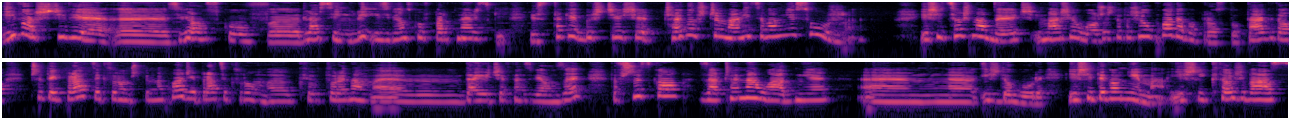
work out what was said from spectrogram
i właściwie e, związków e, dla singli i związków partnerskich. Jest tak, jakbyście się czegoś trzymali, co wam nie służy. Jeśli coś ma być i ma się ułożyć, to to się układa po prostu, tak? To przy tej pracy, którą, przy tym nakładzie pracy, którą, e, k- które nam e, dajecie w ten związek, to wszystko zaczyna ładnie e, iść do góry. Jeśli tego nie ma, jeśli ktoś was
